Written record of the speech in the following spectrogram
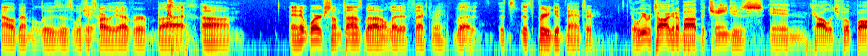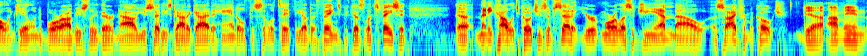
Alabama loses, which is hardly ever. But um, and it works sometimes, but I don't let it affect me. But it, it's it's pretty good banter. We were talking about the changes in college football, and Kalen DeBoer obviously there now. You said he's got a guy to handle, facilitate the other things, because let's face it, uh, many college coaches have said it. You're more or less a GM now, aside from a coach. Yeah, I mean,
